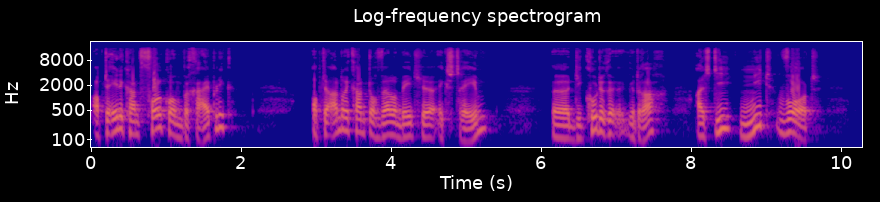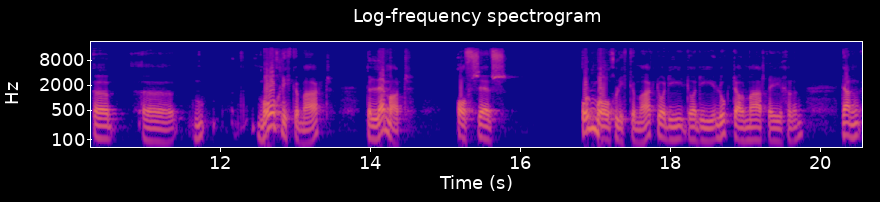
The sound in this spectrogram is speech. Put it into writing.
Op de ene kant volkomen begrijpelijk, op de andere kant toch wel een beetje extreem. Eh, die goede gedrag, als die niet wordt eh, eh, mogelijk gemaakt, belemmerd of zelfs unmöglich gemacht durch die, durch die Lockdown-Maßregeln, dann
